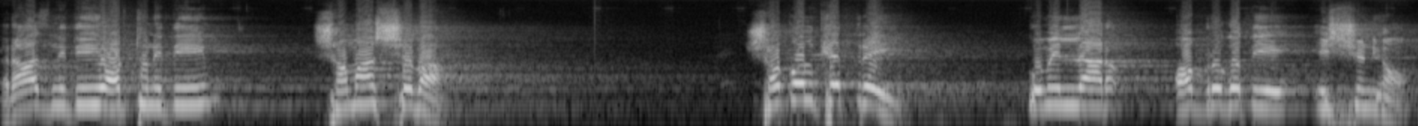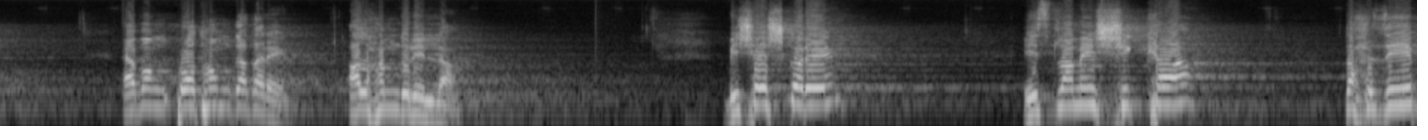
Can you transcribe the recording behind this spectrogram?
রাজনীতি, অর্থনীতি, সমাজসেবা সকল ক্ষেত্রেই কুমিল্লার অগ্রগতি ঈর্ষণীয় এবং প্রথম কাতারে, আলহামদুলিল্লাহ। বিশেষ করে ইসলামের শিক্ষা, তাহজিব,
